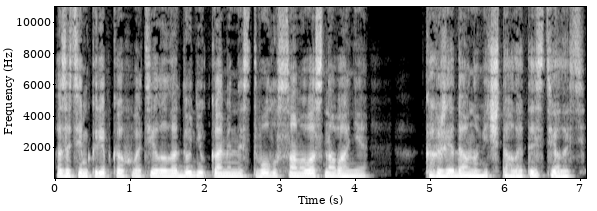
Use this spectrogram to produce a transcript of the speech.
а затем крепко охватила ладонью каменный ствол у самого основания. Как же я давно мечтала это сделать,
